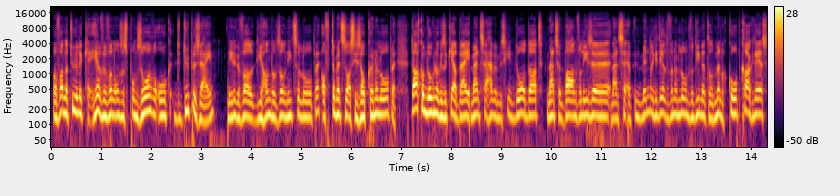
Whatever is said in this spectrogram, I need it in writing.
Waarvan natuurlijk heel veel van onze sponsoren ook de dupe zijn. In ieder geval, die handel zal niet zo lopen. Of tenminste zoals die zou kunnen lopen. Daar komt ook nog eens een keer bij. Mensen hebben misschien doordat mensen hun baan verliezen. Mensen een minder gedeelte van hun loon verdienen. Dat er minder koopkracht is.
